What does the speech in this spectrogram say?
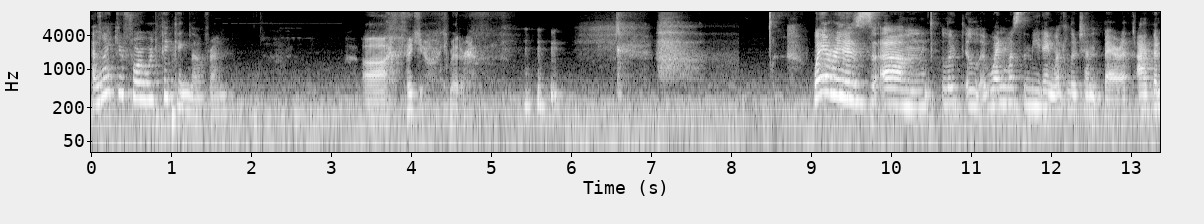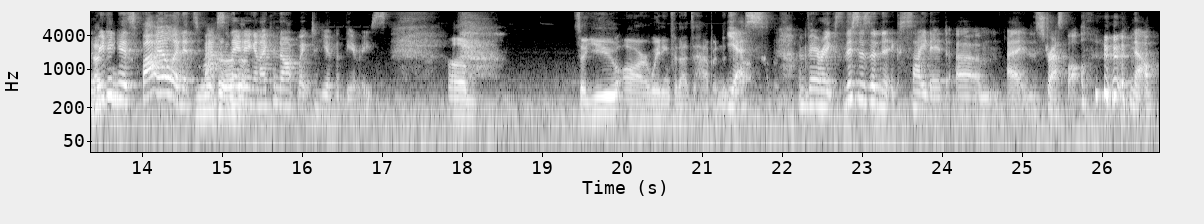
I like your forward thinking, though, friend. Uh, thank you, Commander. Where is um? When was the meeting with Lieutenant Barrett? I've been That- reading his file, and it's fascinating, and I cannot wait to hear the theories. Um, so you are waiting for that to happen. It's Yes, happen. I'm very. This is an excited um uh, stress ball now.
